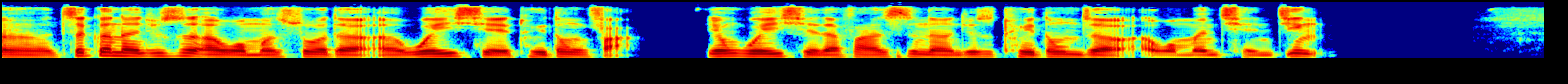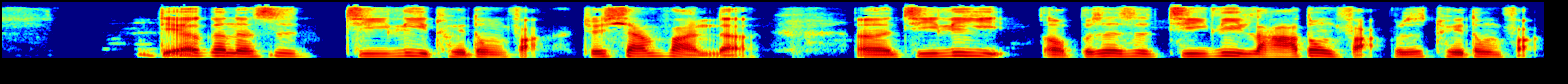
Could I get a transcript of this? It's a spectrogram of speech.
嗯，这个呢就是呃我们说的呃威胁推动法，用威胁的方式呢，就是推动着我们前进。第二个呢是激励推动法，就相反的，呃，激励哦不是是激励拉动法，不是推动法，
